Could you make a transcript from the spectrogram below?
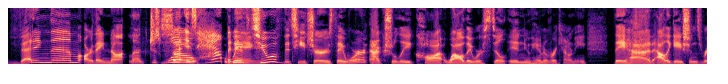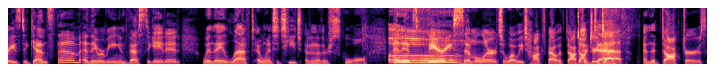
vetting them? Are they not like just what So, is happening with two of the teachers they weren't actually caught while they were still in new hanover county they had allegations raised against them and they were being investigated when they left and went to teach at another school and it's very Oh. similar to what we talked about with dr, Dr. death, Death. and the doctors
